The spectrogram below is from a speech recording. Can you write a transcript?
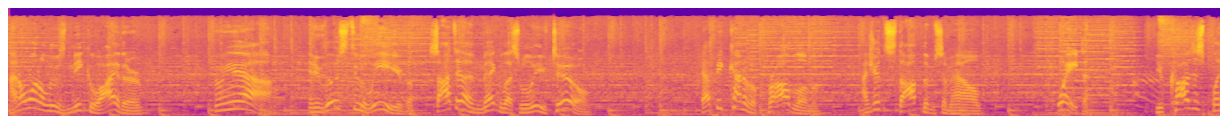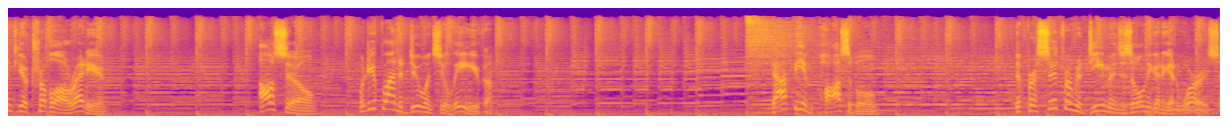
I don't want to lose Nico either. Oh yeah, and if those two leave, Sata and Megalas will leave too. That'd be kind of a problem. I should stop them somehow. Wait, you caused us plenty of trouble already. Also, what do you plan to do once you leave? That'd be impossible. The pursuit from the demons is only gonna get worse.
